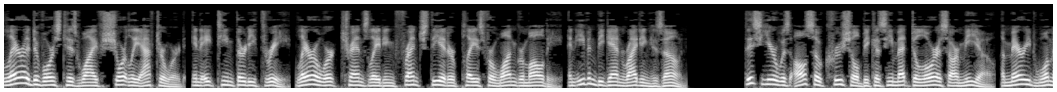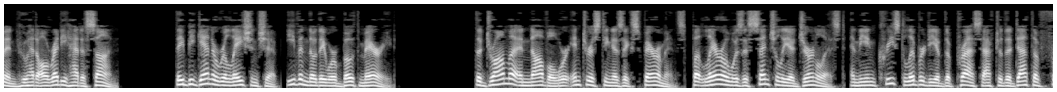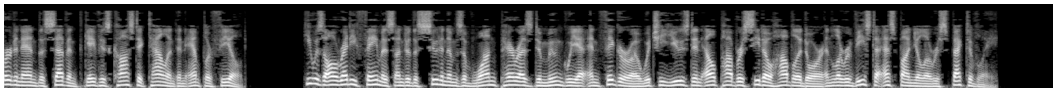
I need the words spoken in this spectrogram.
Larra divorced his wife shortly afterward. In 1833, Larra worked translating French theatre plays for Juan Grimaldi, and even began writing his own. This year was also crucial because he met Dolores Armijo, a married woman who had already had a son. They began a relationship, even though they were both married. The drama and novel were interesting as experiments, but Larra was essentially a journalist, and the increased liberty of the press after the death of Ferdinand VII gave his caustic talent an ampler field. He was already famous under the pseudonyms of Juan Pérez de Munguia and Fígaro which he used in El Pobrecito Hablador and La Revista Española respectively.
